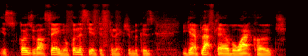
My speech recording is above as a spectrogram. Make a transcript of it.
it goes without saying you're going to see a disconnection because you get a black player with a white coach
